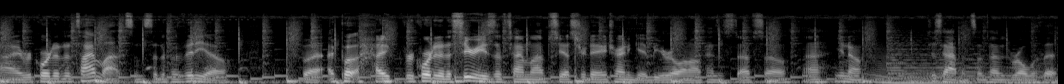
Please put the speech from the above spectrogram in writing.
I recorded a time lapse instead of a video. But I put I recorded a series of time lapse yesterday trying to get b-roll and all kinds of stuff. So, uh, you know, just happens. Sometimes roll with it.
